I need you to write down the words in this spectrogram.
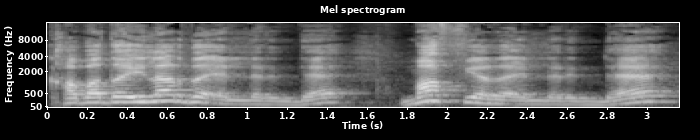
Kabadayılar da ellerinde. Mafya da ellerinde.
